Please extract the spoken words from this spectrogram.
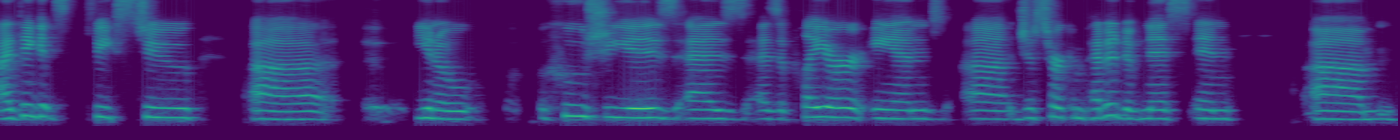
i think it speaks to uh, you know who she is as as a player and uh, just her competitiveness in um,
